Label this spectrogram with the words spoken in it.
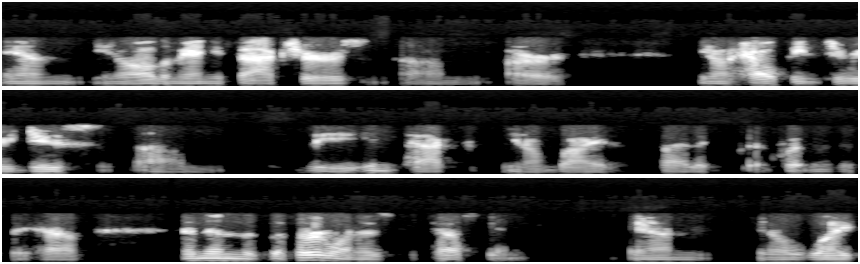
and you know all the manufacturers um, are you know helping to reduce um, the impact you know by by the equipment that they have. And then the, the third one is the testing, and you know like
